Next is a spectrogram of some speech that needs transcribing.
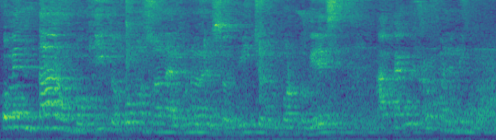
comentar un poquito cómo son algunos de esos dichos en portugués. Acá el micrófono, mejor.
